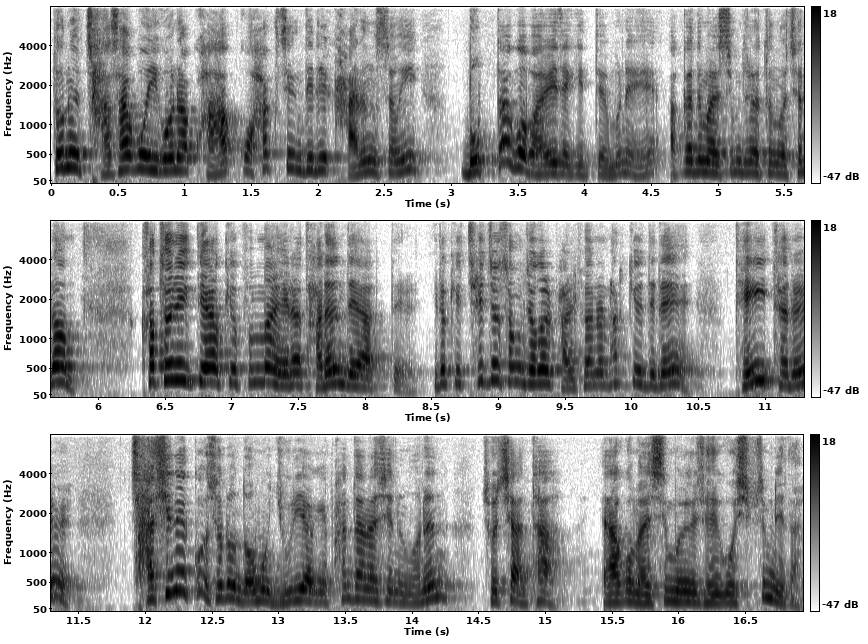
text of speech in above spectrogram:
또는 자사고이거나 과학고 학생들이 가능성이 높다고 봐야 되기 때문에 아까도 말씀드렸던 것처럼 카톨릭 대학교뿐만 아니라 다른 대학들 이렇게 최저 성적을 발표하는 학교들의 데이터를 자신의 것으로 너무 유리하게 판단하시는 것은 좋지 않다라고 말씀을 드리고 싶습니다.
